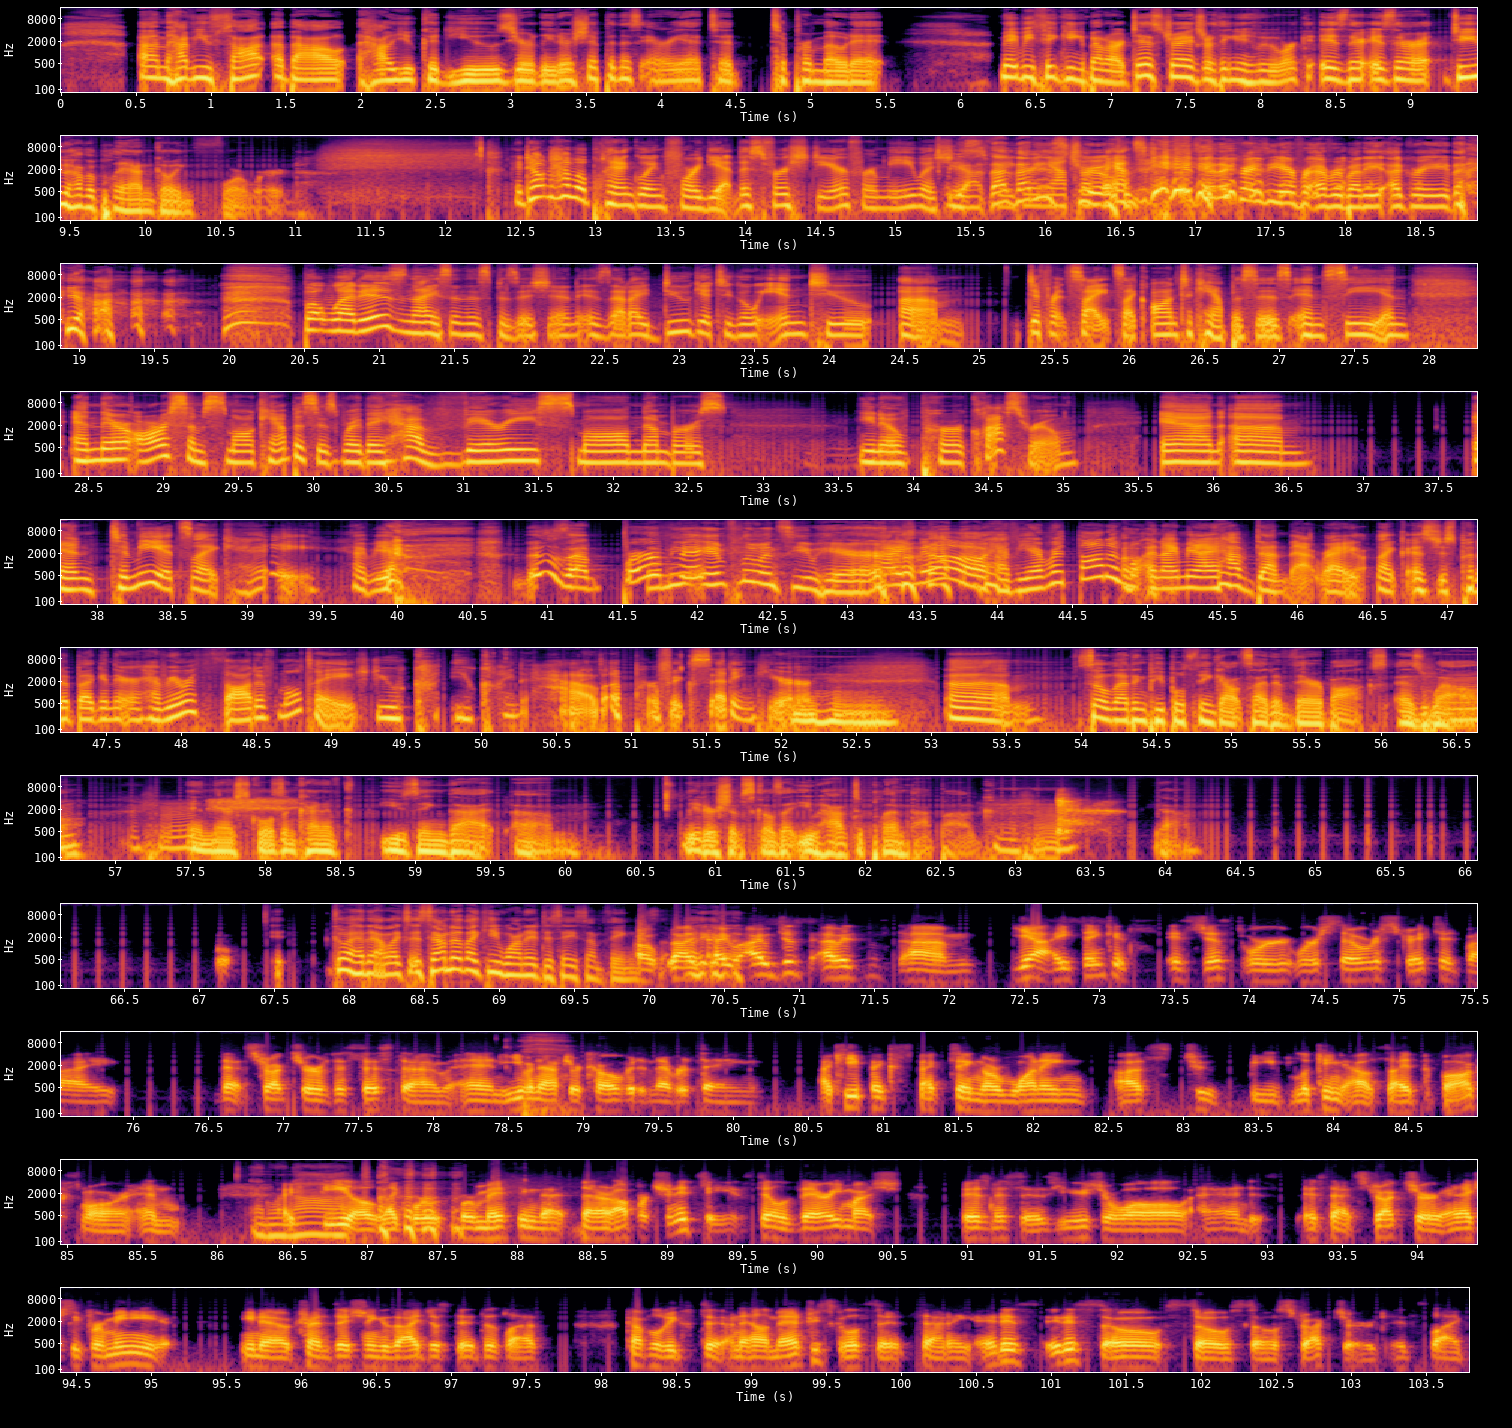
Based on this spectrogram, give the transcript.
um, have you thought about how you could use your leadership in this area to to promote it? maybe thinking about our districts or thinking if we work is there is there do you have a plan going forward I don't have a plan going forward yet. This first year for me was just yeah that, that is out true. it's been a crazy year for everybody. Agreed. Yeah. But what is nice in this position is that I do get to go into um, different sites, like onto campuses and see and and there are some small campuses where they have very small numbers, you know, per classroom, and um, and to me, it's like, hey, have you? this is a let perfect me influence you here I know. Have you ever thought of? mul- And I mean, I have done that, right? Yeah. Like, as just put a bug in there. Have you ever thought of multi-aged? You you kind of have a perfect setting here. Mhm. Um, so letting people think outside of their box as well mhm. in their schools and kind of using that um, leadership skills that you have to plant that bug Mhm. yeah go ahead alex it sounded like you wanted to say something Oh, So- I, I, I just, I was, um, yeah, I think it's, it's just we're we're so restricted by that structure of the system. And even after COVID and everything, I keep expecting or wanting us to be looking outside the box more. And And I not. feel like we're we're missing that that opportunity is still very much business as usual, and it's, it's that structure. And actually, for me, you know, transitioning as I just did this last couple of weeks to an elementary school setting, it is it is so so so structured. It's like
